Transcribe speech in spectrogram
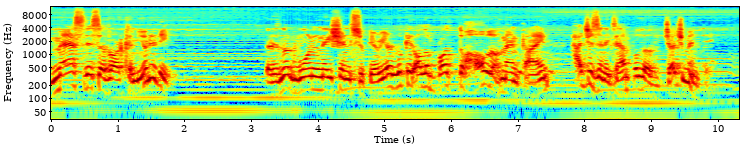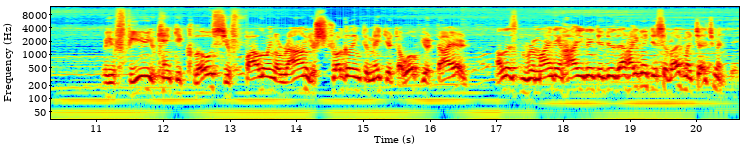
massness of our community. There is not one nation superior, look at Allah brought the whole of mankind. Hajj is an example of judgment day where you fear, you can't get close, you're following around, you're struggling to make your tawaf, you're tired. Allah's reminding, how are you going to do that? How are you going to survive my judgment day?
